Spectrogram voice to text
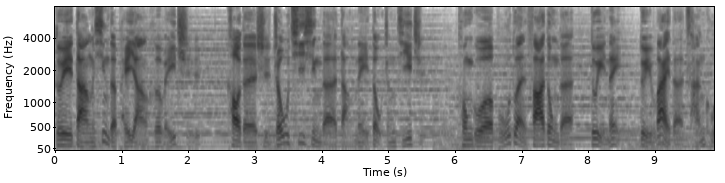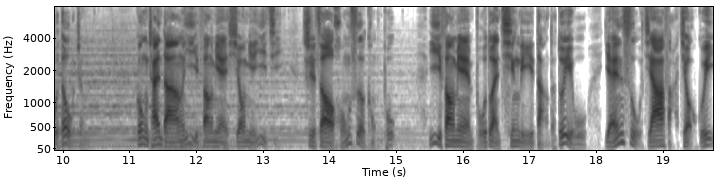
对党性的培养和维持，靠的是周期性的党内斗争机制。通过不断发动的对内对外的残酷斗争，共产党一方面消灭异己，制造红色恐怖，一方面不断清理党的队伍，严肃家法教规，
